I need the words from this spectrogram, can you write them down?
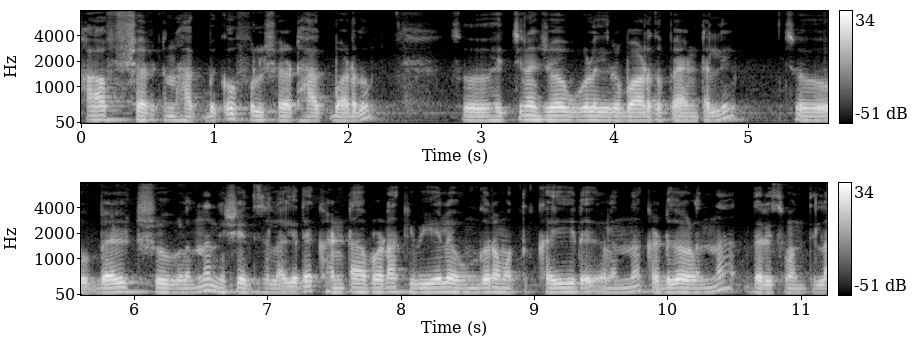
ಹಾಫ್ ಶರ್ಟನ್ನು ಹಾಕಬೇಕು ಫುಲ್ ಶರ್ಟ್ ಹಾಕಬಾರ್ದು. ಸೊ ಹೆಚ್ಚಿನ ಜಾಬ್ಗಳು ಇರಬಾರ್ದು ಪ್ಯಾಂಟಲ್ಲಿ. ಸೊ ಬೆಲ್ಟ್ ಶೂಗಳನ್ನು ನಿಷೇಧಿಸಲಾಗಿದೆ. ಕಂಠಾಭರಣ, ಕಿವಿಯಲೆ, ಉಂಗುರ ಮತ್ತು ಕೈಗಳನ್ನು ಖಡ್ಗಗಳನ್ನು ಧರಿಸುವಂತಿಲ್ಲ.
